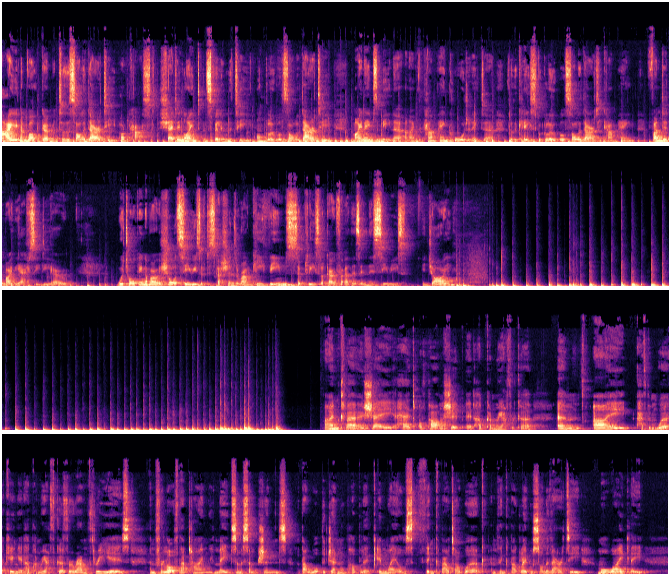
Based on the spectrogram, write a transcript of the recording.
Hi, and welcome to the Solidari-Tea podcast, shedding light and spilling the tea on global solidarity. My name's Emina, and I'm the campaign coordinator for the Case for Global Solidarity campaign, funded by the FCDO. We're talking about a short series of discussions around key themes, so please look out for others in this series. Enjoy! I'm Claire O'Shea, Head of Partnership at Hub Cymru Africa. Um, I have been working at Hub Cymru Africa for around three years, and for a lot of that time, we've made some assumptions about what the general public in Wales think about our work and think about global solidarity more widely.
